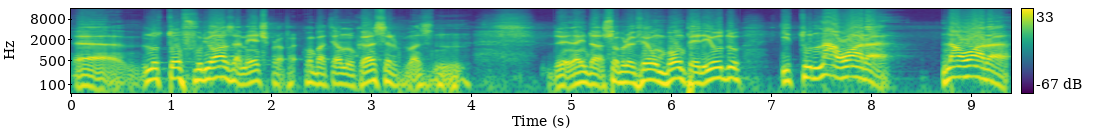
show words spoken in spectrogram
é, lutou furiosamente para combater um câncer, mas hum, ainda sobreviveu um bom período, e tu na hora, na hora,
